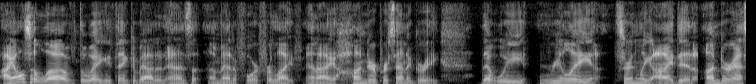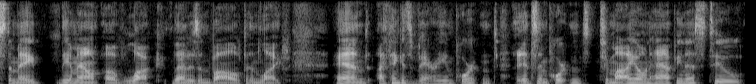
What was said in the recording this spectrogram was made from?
I also love the way you think about it as a metaphor for life. And I 100% agree that we really, certainly I did, underestimate the amount of luck that is involved in life. And I think it's very important. It's important to my own happiness to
